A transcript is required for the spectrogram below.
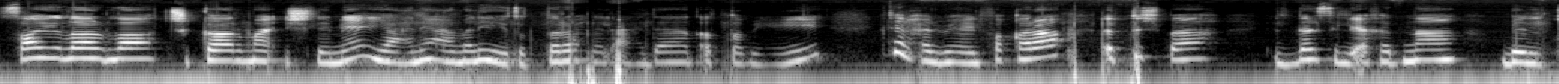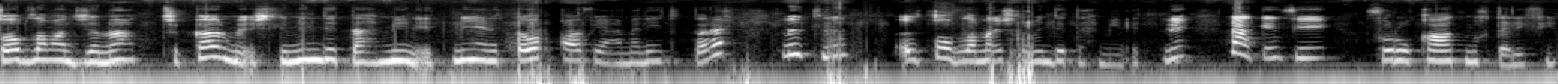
sayılarla çıkarma işlemi يعني عملية الطرح للأعداد الطبيعية كتير حلوة هاي الفقرة. بتشبه الدرس اللي أخدناه بالطوبلمة الجمع çıkarma işleminde tahmin etme يعني التوقع في عملية الطرح مثل الطوبلمة işleminde tahmin etme لكن في فروقات مختلفة.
